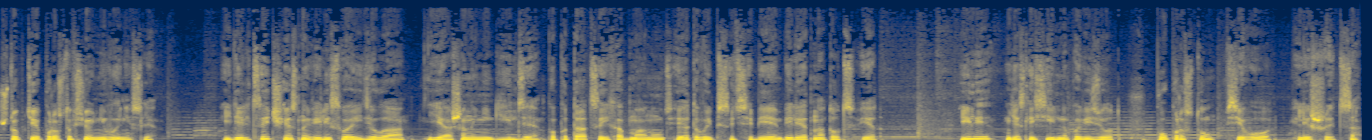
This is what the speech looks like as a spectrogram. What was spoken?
Чтоб те просто все не вынесли и дельцы честно вели свои дела. Яшин и не гильдия. Попытаться их обмануть — это выписать себе билет на тот свет. Или, если сильно повезет, попросту всего лишиться.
